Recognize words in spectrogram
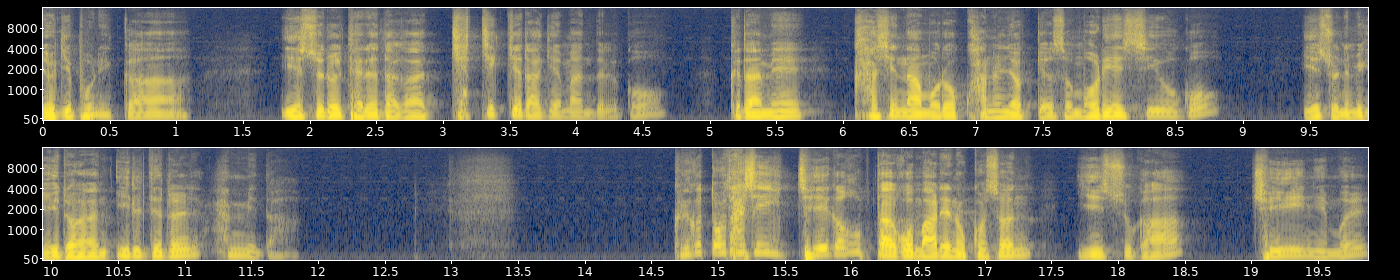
여기 보니까 예수를 데려다가 채찍질하게 만들고 그 다음에 가시나무로 관을 엮여서 머리에 씌우고 예수님에게 이러한 일들을 합니다. 그리고 또 다시 죄가 없다고 말해놓고선 예수가 죄인임을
